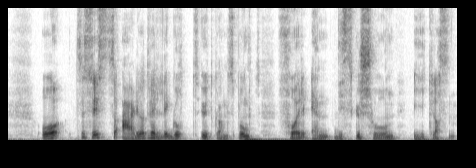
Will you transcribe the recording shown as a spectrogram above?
Og til sist så er det jo et veldig godt utgangspunkt for en diskusjon i klassen.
